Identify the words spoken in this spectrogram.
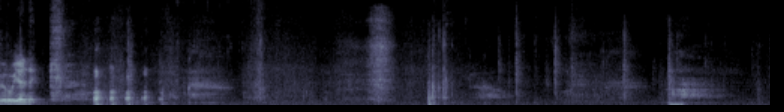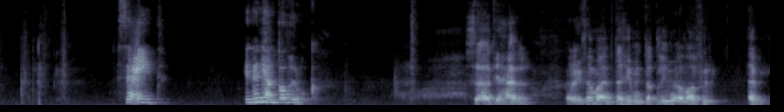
أظافر يدك. سعيد إنني أنتظرك. سآتي حالا. ريثما أنتهي من تقليم أظافر أبي.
